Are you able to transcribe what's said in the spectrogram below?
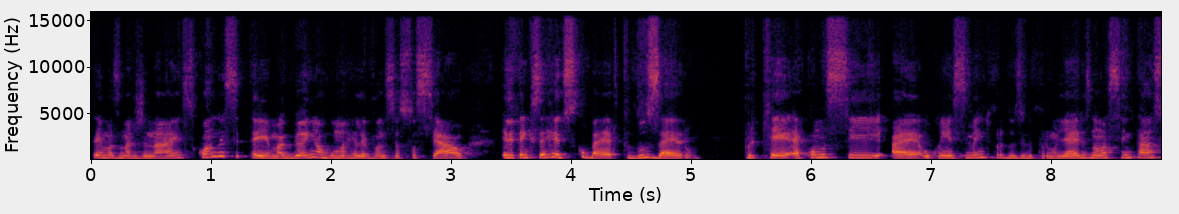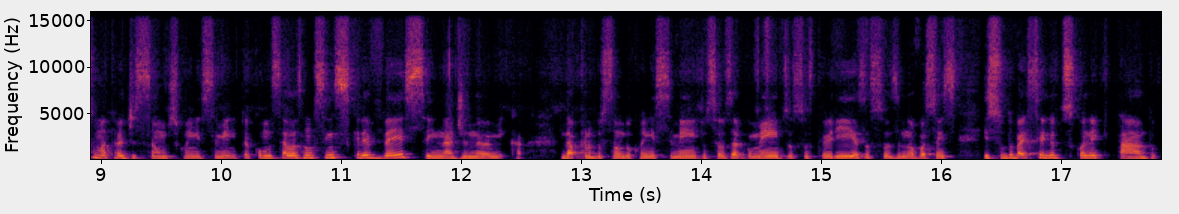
temas marginais, quando esse tema ganha alguma relevância social, ele tem que ser redescoberto, do zero porque é como se é, o conhecimento produzido por mulheres não assentasse uma tradição de conhecimento, é como se elas não se inscrevessem na dinâmica da produção do conhecimento, seus argumentos, as suas teorias, as suas inovações, isso tudo vai sendo desconectado.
